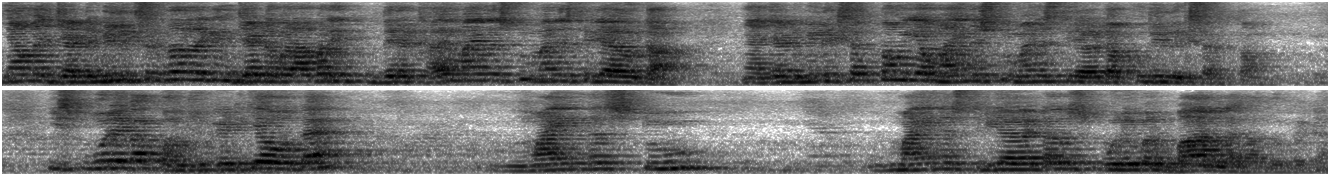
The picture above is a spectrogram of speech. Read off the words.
यहाँ मैं जेड भी लिख सकता हूँ लेकिन जेड बराबर दे रखा है minus two minus three iota यहाँ जेड भी लिख सकता हूँ या minus two minus three iota खुद ही लिख सकता हूँ। इस पूरे का कॉन्जुगेट क्या होता है? Minus two minus three iota उस पूरे पर बार लगा दो बेटा।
